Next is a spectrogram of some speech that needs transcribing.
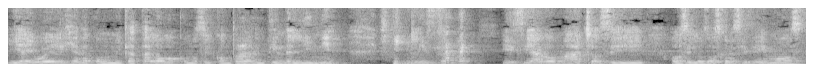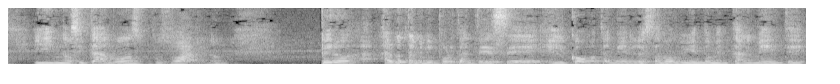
y ahí voy eligiendo como mi catálogo, como si compraran en tienda en línea, y listo, Y si hago match o si, o si los dos coincidimos y nos citamos, pues vale, ¿no? Pero algo también importante es eh, el cómo también lo estamos viviendo mentalmente,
